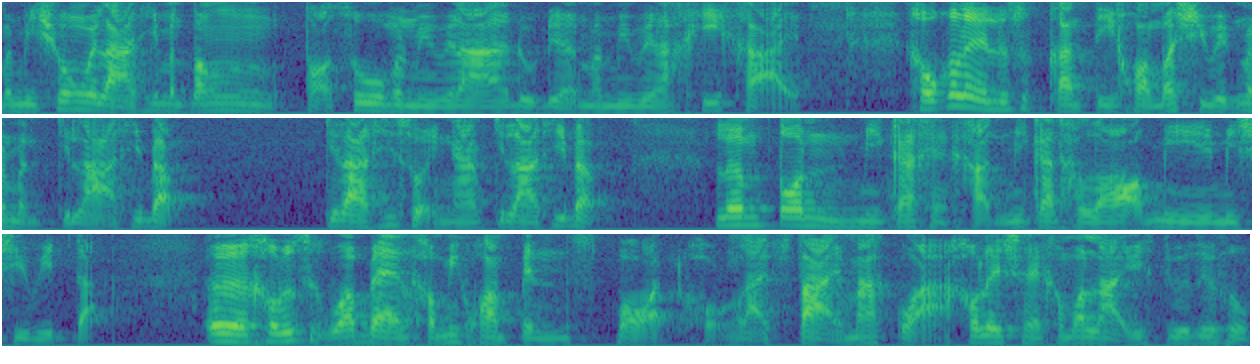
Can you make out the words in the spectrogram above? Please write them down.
มันมีช่วงเวลาที่มันต้องต่อสู้มันมีเวลาดุเดือดมันมีเวลาชี้ขาด เขาก็เลยรู้สึกการตีความว่าชีวิตมันเหมือนกีฬาที่แบบ กีฬาที่สวยงามกีฬาที่แบบ เริ่มต้นมีการแข่งขัน มีการทะเลาะมีมีชีวิตอะเออเขารู้สึกว่าแบรนด์เขามีความเป็นสปอร์ตของไลฟ์สไตล์มากกว่า เขาเลยใช้คำว่า life is beautiful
